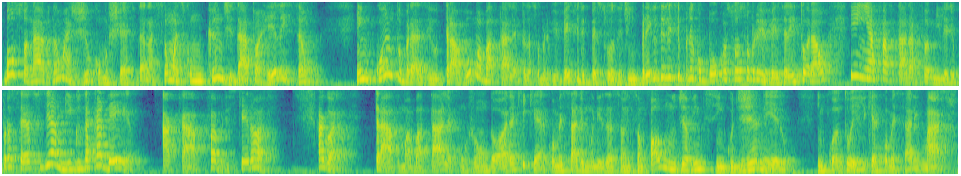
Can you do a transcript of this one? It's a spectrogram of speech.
Bolsonaro não agiu como chefe da nação, mas como um candidato à reeleição. Enquanto o Brasil travou uma batalha pela sobrevivência de pessoas e de empregos, ele se preocupou com a sua sobrevivência eleitoral e em afastar a família de processos e amigos da cadeia. AK Fabrício Queiroz. Agora, trava uma batalha com João Dória, que quer começar a imunização em São Paulo no dia 25 de janeiro, enquanto ele quer começar em março.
